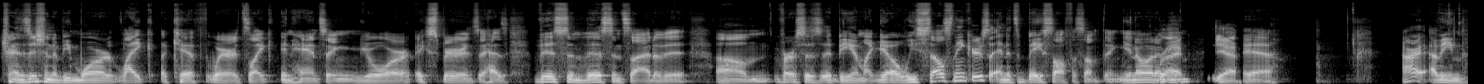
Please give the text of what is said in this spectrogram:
transition to be more like a Kith, where it's like enhancing your experience. It has this and this inside of it, um, versus it being like, yo, we sell sneakers and it's based off of something. You know what I mean? Yeah. Yeah. All right. I mean,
